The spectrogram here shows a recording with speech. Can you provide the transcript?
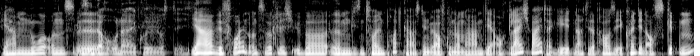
Wir haben nur uns. Wir sind äh, auch ohne Alkohol lustig. Ja, wir freuen uns wirklich über ähm, diesen tollen Podcast, den wir aufgenommen haben, der auch gleich weitergeht nach dieser Pause. Ihr könnt den auch skippen.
